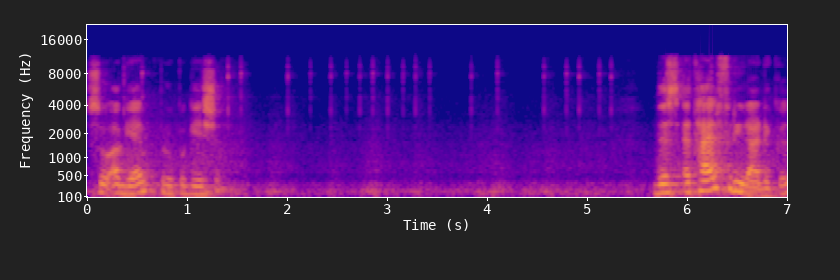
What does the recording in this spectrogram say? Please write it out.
So again, propagation. this ethyl free radical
